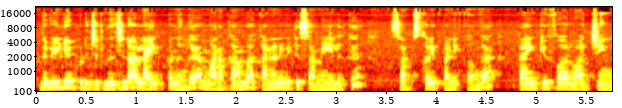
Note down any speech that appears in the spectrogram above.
இந்த வீடியோ பிடிச்சிருந்துச்சுன்னா லைக் பண்ணுங்கள் மறக்காமல் கண்ணன் வீட்டு சமையலுக்கு சப்ஸ்கிரைப் பண்ணிக்கோங்க. தேங்க்யூ ஃபார் வாட்சிங்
